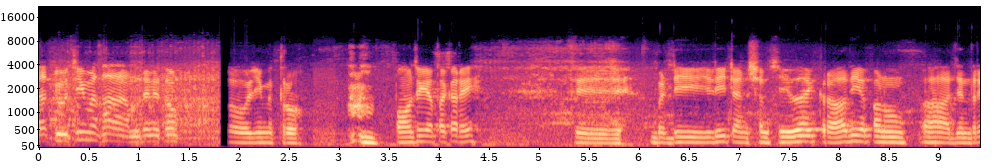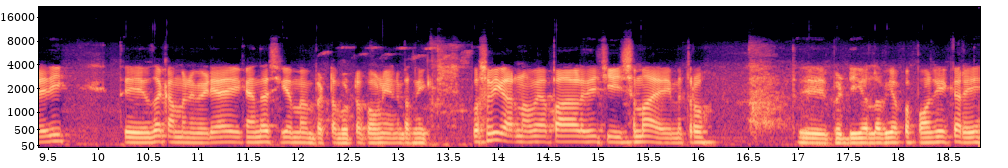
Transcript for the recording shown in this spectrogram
ਯਾ ਚੂਚੀ ਮਸਾ ਆਉਂਦੇ ਨੇ ਤੋਂ ਲੋ ਜੀ ਮਿੱਤਰੋ, ਪਹੁੰਚ ਗਏ ਆਪਾਂ ਘਰੇ। ਤੇ ਵੱਡੀ ਜਿਹੜੀ ਟੈਨਸ਼ਨ ਸੀ, ਉਹਦਾ ਇੱਕ ਰਾਹ ਦੀ ਆਪਾਂ ਨੂੰ, ਆਹ ਜਿੰਦਰੇ ਦੀ। ਤੇ ਉਹਦਾ ਕੰਮ ਨਿਬੇੜਿਆ, ਇਹ ਕਹਿੰਦਾ ਸੀਗਾ ਮੈਂ ਬੱਟਾ ਬੁੱਟਾ ਪਾਉਣੀਆਂ ਨੇ, ਪਤਾ ਨਹੀਂ ਕੁਛ ਵੀ ਕਰਨਾ ਹੋਵੇ, ਆਪਾਂ ਵਾਲੇ ਦੀ ਚੀਜ਼ ਸੰਭਾਏ ਮਿੱਤਰੋ। ਤੇ ਵੱਡੀ ਗੱਲ ਆ ਵੀ ਆਪਾਂ ਪਹੁੰਚ ਗਏ ਘਰੇ,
